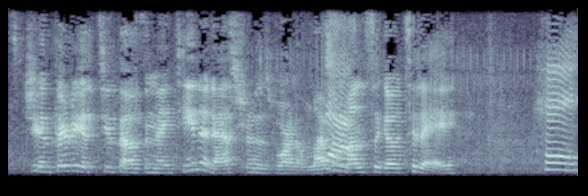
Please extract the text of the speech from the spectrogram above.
It's June 30th, 2019, and Astrid was born 11 months ago today. Hey.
